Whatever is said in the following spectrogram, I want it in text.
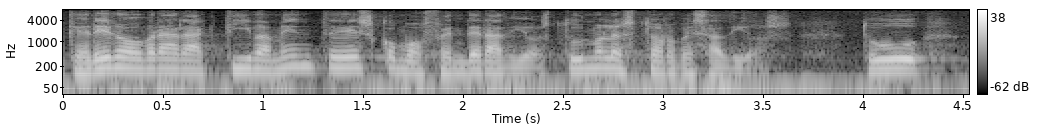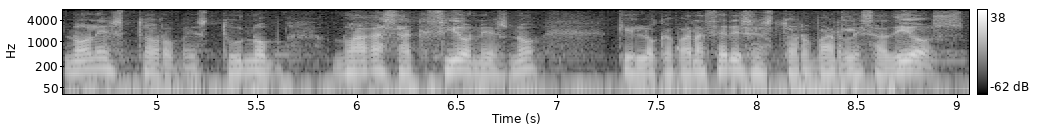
querer obrar activamente es como ofender a Dios. Tú no le estorbes a Dios. Tú no le estorbes. Tú no, no hagas acciones ¿no? que lo que van a hacer es estorbarles a Dios.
